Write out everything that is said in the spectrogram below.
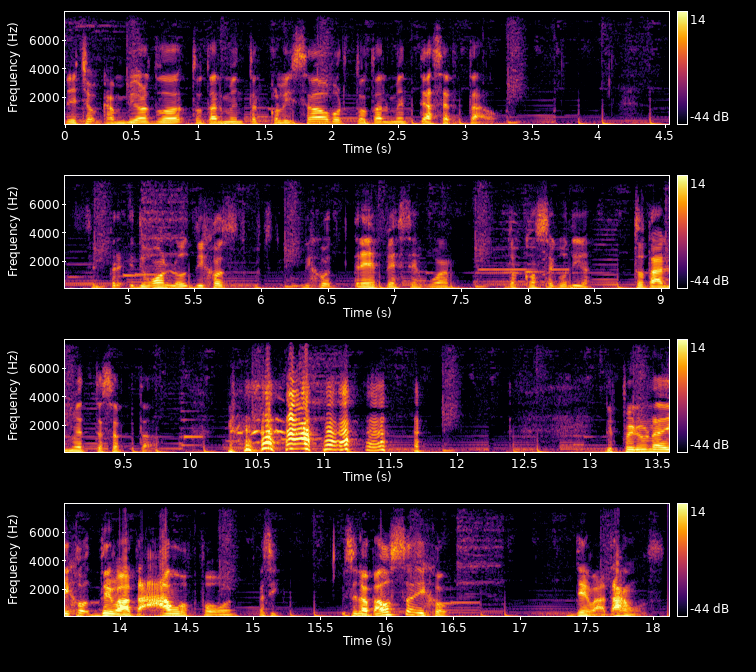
De hecho, cambió totalmente alcoholizado por totalmente acertado. Siempre, lo dijo, dijo tres veces, weón. Dos consecutivas. Totalmente aceptado. Después una dijo, debatamos, po. Así, hizo una pausa y dijo, debatamos.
